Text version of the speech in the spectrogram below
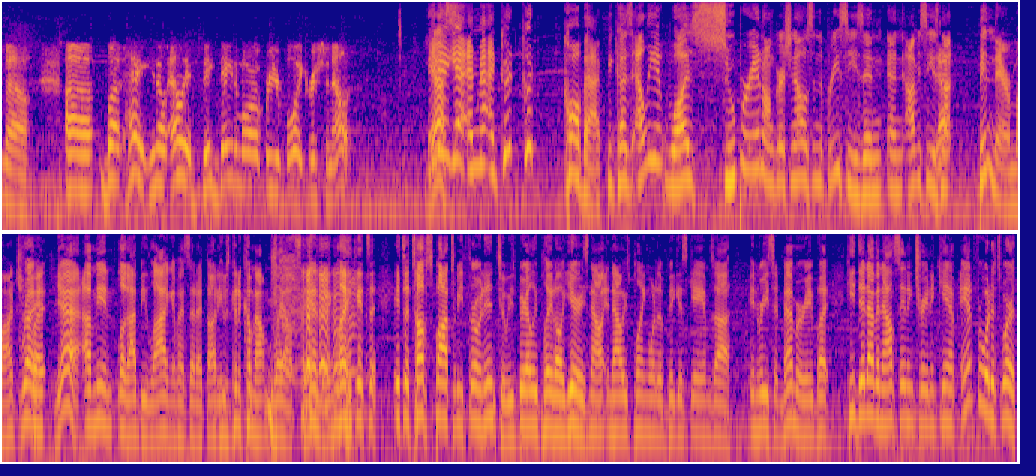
No, uh, but hey, you know, Eliot, big day tomorrow for your boy Christian Elliss. Yes. is, yeah, and Matt, good good callback because Eliot was super in on Christian Elliss in the preseason, and obviously has Yeah. not been there much. Right. yeah. I mean, look, I'd be lying if I said I thought he was going to come out and play outstanding. like it's a it's a tough spot to be thrown into. He's barely played all year. He's now now he's playing one of the biggest games uh, in recent memory. But he did have an outstanding training camp, and for what it's worth,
